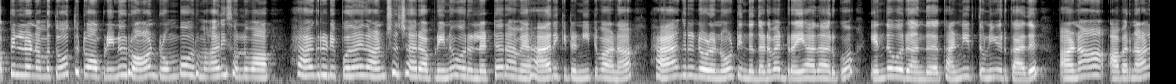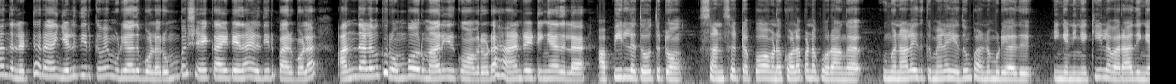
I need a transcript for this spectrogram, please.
அப்பீலில் நம்ம தோத்துட்டோம் அப்படின்னு ரான் ரொம்ப ஒரு மாதிரி சொல்லுவான் ஹேக்ரிட் இப்போ தான் இதை அனுப்பிச்சாரு அப்படின்னு ஒரு லெட்டர் அவன் ஹாரி நீட்டுவானா? ஹேக்ரிடோட நோட் இந்த தடவை ட்ரையாக தான் இருக்கும். எந்த ஒரு அந்த கண்ணீர் துணியும் இருக்காது. ஆனால் அவர்னால் அந்த லெட்டரை எழுதியிருக்கவே முடியாது போல். ரொம்ப ஷேக் ஆகிட்டே தான் எழுதியிருப்பார் போல். அந்த அளவுக்கு ரொம்ப ஒரு மாதிரி இருக்கும் அவரோட ஹேண்ட் ரைட்டிங்கே அதில். அப்பீலில் தோத்துட்டோம். சன்செட் அப்போ அவனை கொலை பண்ண போகிறாங்க உங்களால் இதுக்கு மேலே எதுவும் பண்ண முடியாது. இங்கே நீங்கள் கீழே வராதீங்க.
